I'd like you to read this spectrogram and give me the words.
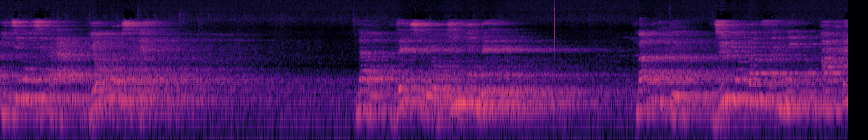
1号車から4号車です。なお全車両禁煙です。まもなく14番線に白鷹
